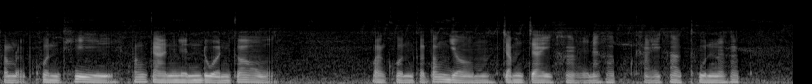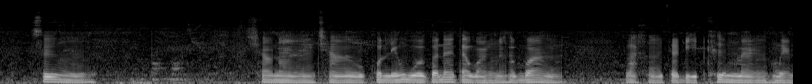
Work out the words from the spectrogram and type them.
สำหรับคนที่ต้องการเงินด่วนก็ บางคนก็ต้องยอมจำใจขายนะครับ ขายขาดทุนนะครับ ซึ่ง ชาวนาชาวคนเลี้ยงวัวก็ได้แต่หวังนะครับว่าราคาจะดีดขึ้นมาเหมือน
